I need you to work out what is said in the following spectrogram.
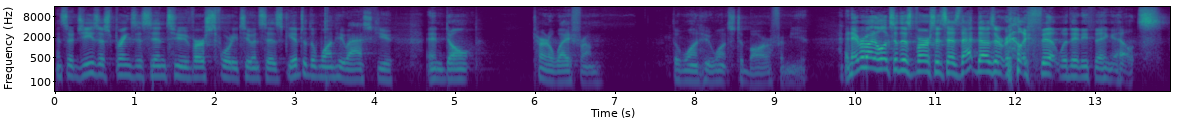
And so Jesus brings us into verse 42 and says, Give to the one who asks you and don't turn away from the one who wants to borrow from you. And everybody looks at this verse and says, that doesn't really fit with anything else.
